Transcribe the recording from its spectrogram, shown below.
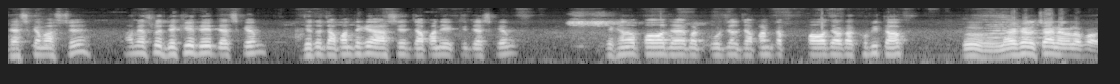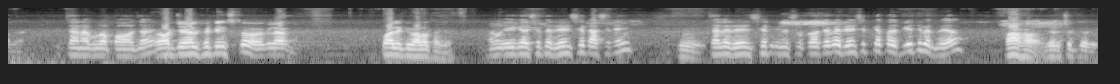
ড্যাশ ক্যাম আসছে। আমি আসলে দেখিয়ে দিই ড্যাশ ক্যাম যেহেতু জাপান থেকে আসে জাপানি একটি ড্যাশ ক্যাম এখানেও পাওয়া যায় বাট অরিজিনাল জাপানটা পাওয়া যাওয়াটা খুবই টাফ হুম এখানে চায়নাগুলো পাওয়া যায়। চায়নাগুলো পাওয়া যায়। অরিজিনাল ফিটিংস তো এগুলা কোয়ালিটি ভালো থাকে। এবং এই গাড়ির সাথে রেন শেড আসেনি। হুম। চাইলে রেন শেড ইনস্টল করা যাবে। রেন শেড কি আপনারা দিয়ে দিবেন ভাইয়া? হ্যাঁ হ্যাঁ জিনিসের তৈরি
